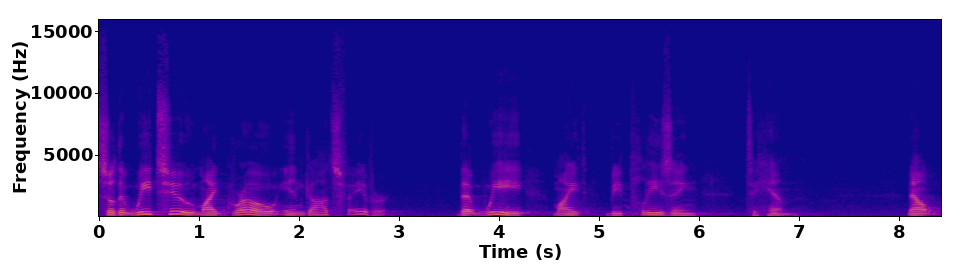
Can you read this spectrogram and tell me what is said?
so that we too might grow in God's favor, that we might be pleasing to Him. Now,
